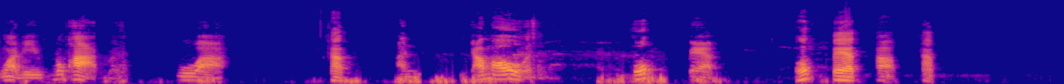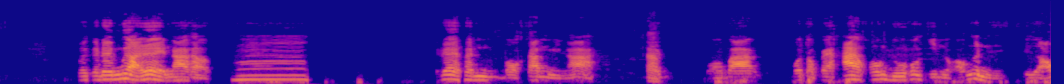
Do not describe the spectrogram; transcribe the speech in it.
งวดนี้บ่พลาดว่าซั่นปูว่า ครับ อันจำเอาว่าซั่นหกแปด หกแปด ครับ ครับเพิ่นก็ได้เมื่อเลยนะครับ อืม เลยเพิ่นบอกซ้ำนี่นะครับ บอกว่าบ่ต้องไปหาของอยู่ของกินหรอกเอาเงินซื้อเอา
